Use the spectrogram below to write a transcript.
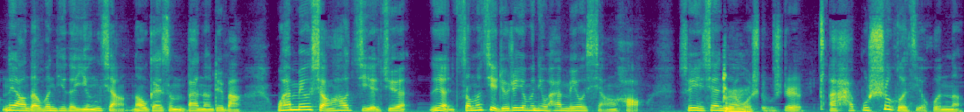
那样的问题的影响，那我该怎么办呢？对吧？我还没有想好解决，怎么解决这些问题我还没有想好，所以现在我是不是啊还不适合结婚呢？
